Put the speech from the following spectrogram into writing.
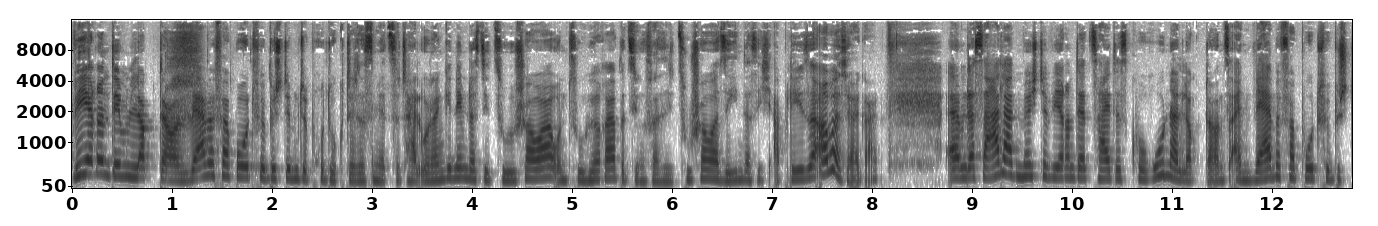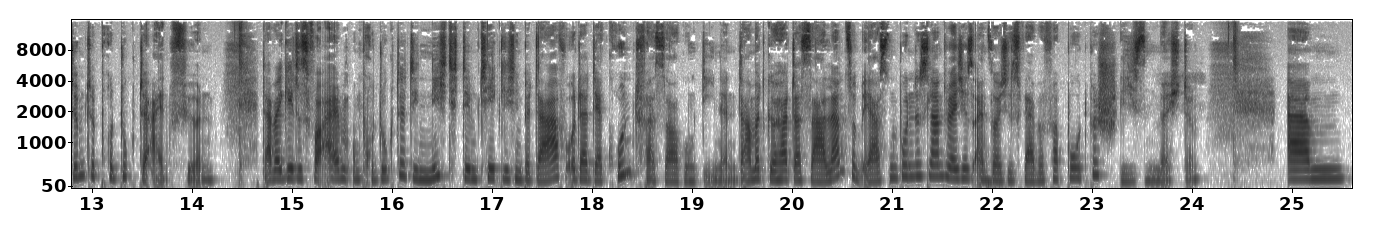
Während dem Lockdown Werbeverbot für bestimmte Produkte. Das ist mir jetzt total unangenehm, dass die Zuschauer und Zuhörer beziehungsweise die Zuschauer sehen, dass ich ablese, aber ist ja egal. Ähm, das Saarland möchte während der Zeit des Corona-Lockdowns ein Werbeverbot für bestimmte Produkte einführen. Dabei geht es vor allem um Produkte, die nicht dem täglichen Bedarf oder der Grundversorgung dienen. Damit gehört das Saarland zum ersten Bundesland, welches ein solches Werbeverbot beschließen möchte. Ähm,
